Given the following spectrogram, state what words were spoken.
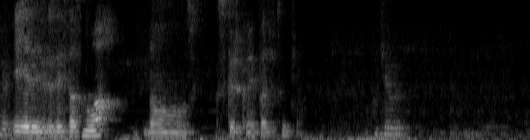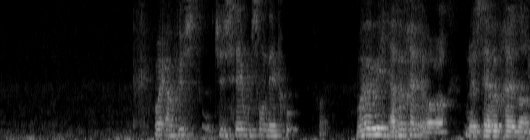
Ouais. Et il y a des espaces noirs dans ce que je connais pas du tout. tu vois. Ok, ouais. Ouais, en plus, tu sais où sont les trous. Ouais, oui, oui, à peu près. voilà. Je sais à peu près dans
